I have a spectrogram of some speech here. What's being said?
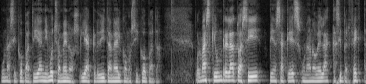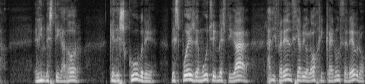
una psicopatía, ni mucho menos le acreditan a él como psicópata. Por más que un relato así piensa que es una novela casi perfecta. El investigador que descubre, después de mucho investigar, la diferencia biológica en un cerebro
